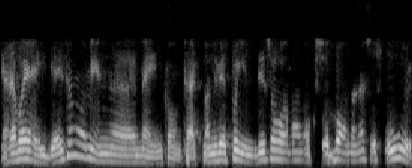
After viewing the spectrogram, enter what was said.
ja, det var AJ som var min uh, main contact. Men du vet på Indy så har man också, banan är så stor.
